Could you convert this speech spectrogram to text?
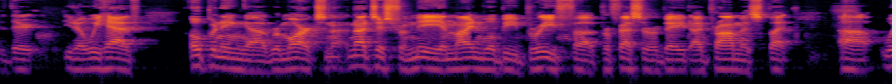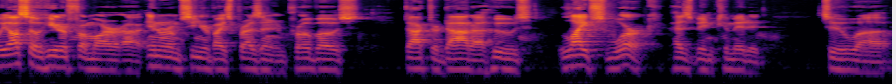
There, you know, we have opening uh, remarks, not, not, just from me, and mine will be brief, uh, Professor Abate, I promise. But uh, we also hear from our uh, interim senior vice president and provost, Dr. Datta, whose life's work has been committed to uh,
